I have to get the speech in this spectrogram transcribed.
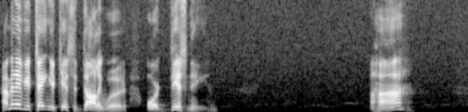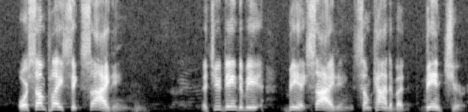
How many of you taking your kids to Dollywood or Disney? Uh huh. Or someplace exciting that you deem to be, be exciting, some kind of adventure.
